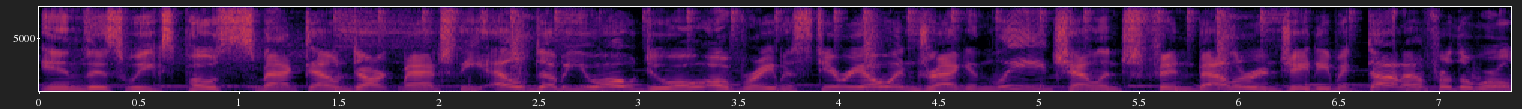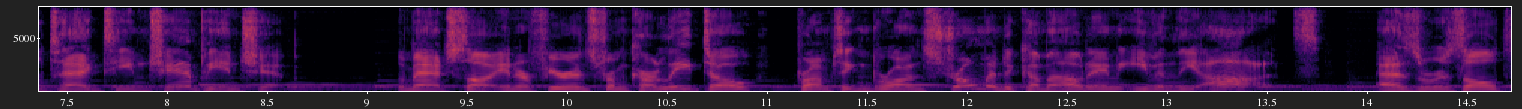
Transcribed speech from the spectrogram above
In this week's post SmackDown Dark match, the LWO duo of Rey Mysterio and Dragon Lee challenged Finn Balor and JD McDonagh for the World Tag Team Championship. The match saw interference from Carlito, prompting Braun Strowman to come out and even the odds. As a result,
